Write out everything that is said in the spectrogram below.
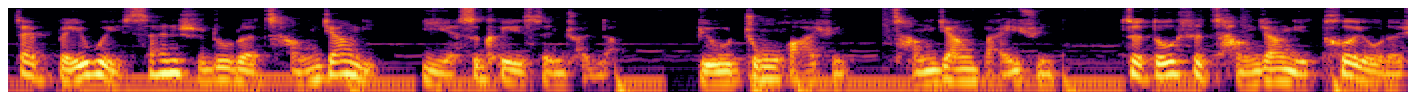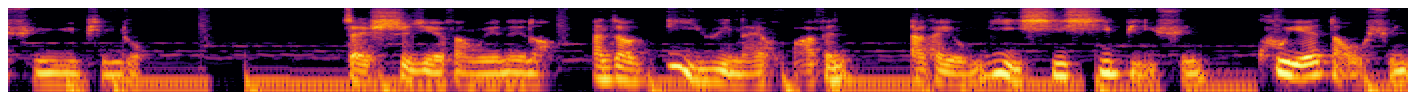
在北纬三十度的长江里也是可以生存的。比如中华鲟、长江白鲟，这都是长江里特有的鲟鱼品种。在世界范围内呢，按照地域来划分，大概有密西西比鲟、库页岛鲟、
